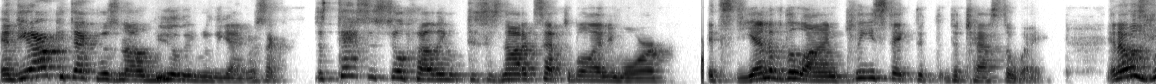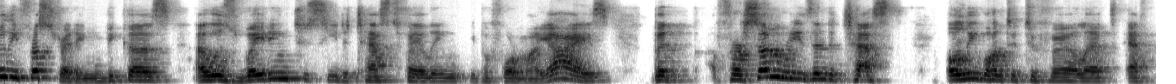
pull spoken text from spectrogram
And the architect was now really, really angry. It's like, the test is still failing. This is not acceptable anymore. It's the end of the line. Please take the, the test away. And I was really frustrating because I was waiting to see the test failing before my eyes. But for some reason, the test only wanted to fail at, at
